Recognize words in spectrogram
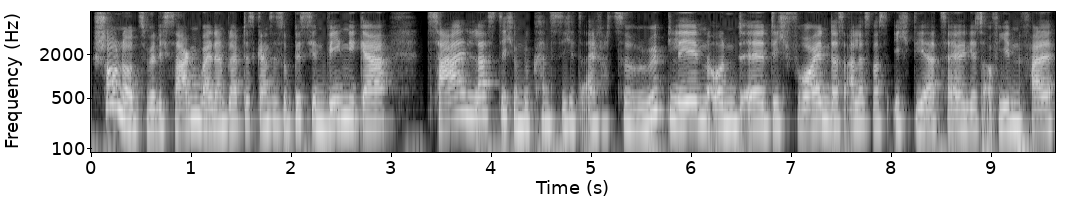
Show Notes, würde ich sagen, weil dann bleibt das Ganze so ein bisschen weniger zahlenlastig und du kannst dich jetzt einfach zurücklehnen und äh, dich freuen, dass alles, was ich dir erzähle, jetzt auf jeden Fall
